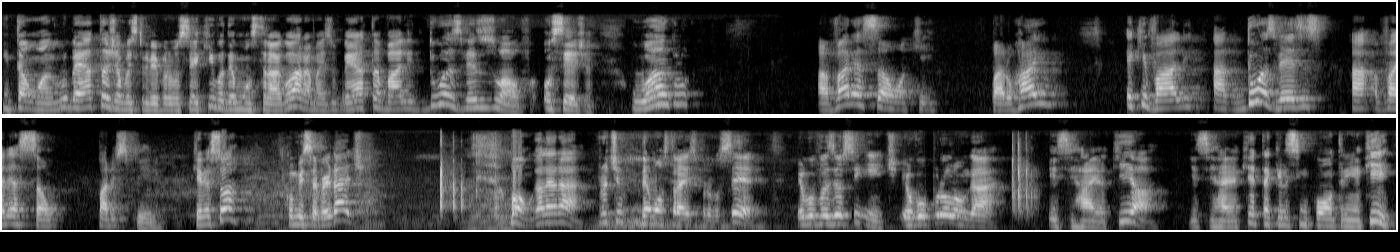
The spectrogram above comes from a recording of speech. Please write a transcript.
Então, o ângulo beta, já vou escrever para você aqui, vou demonstrar agora, mas o beta vale duas vezes o alfa. Ou seja, o ângulo, a variação aqui para o raio, equivale a duas vezes a variação para o espelho. Quer ver só como isso é verdade? Bom, galera, para te demonstrar isso para você, eu vou fazer o seguinte, eu vou prolongar esse raio aqui, ó, esse raio aqui, até que eles se encontrem aqui,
